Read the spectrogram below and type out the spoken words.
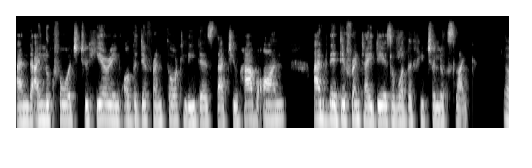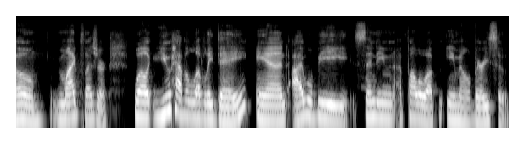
And I look forward to hearing all the different thought leaders that you have on and their different ideas of what the future looks like. Oh, my pleasure. Well, you have a lovely day, and I will be sending a follow up email very soon.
